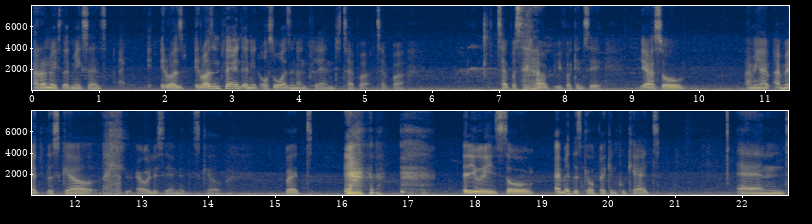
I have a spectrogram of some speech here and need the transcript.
I don't know if that makes sense. It was it wasn't planned and it also wasn't unplanned type of type of type of setup, if I can say. Yeah, so I mean I, I met this girl I always say I met this girl. But anyway, so I met this girl back in Phuket and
